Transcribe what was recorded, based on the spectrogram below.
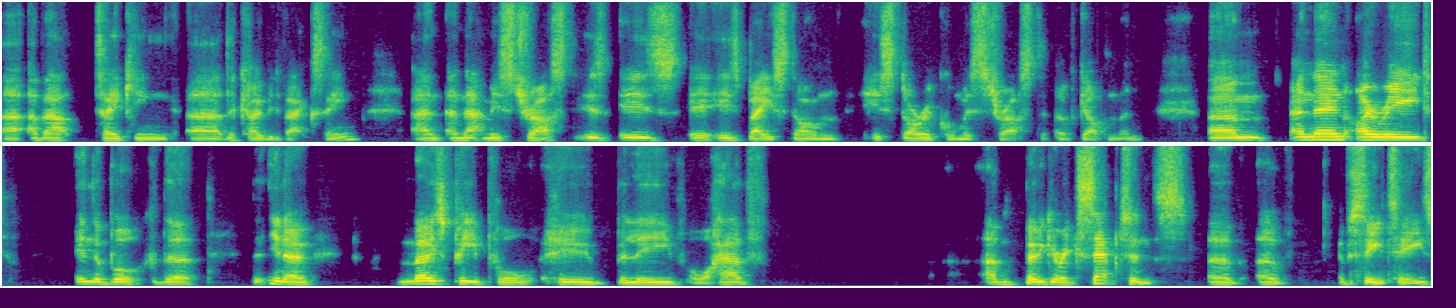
uh, about taking uh, the COVID vaccine. And, and that mistrust is, is, is based on historical mistrust of government. Um, and then I read in the book that, that, you know, most people who believe or have a bigger acceptance of, of, of CTs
